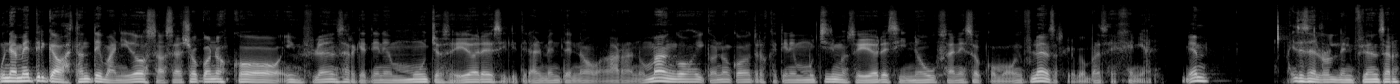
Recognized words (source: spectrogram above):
una métrica bastante vanidosa. O sea, yo conozco influencers que tienen muchos seguidores y literalmente no agarran un mango. Y conozco otros que tienen muchísimos seguidores y no usan eso como influencer, que me parece genial. Bien, ese es el rol del influencer.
